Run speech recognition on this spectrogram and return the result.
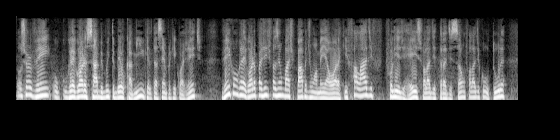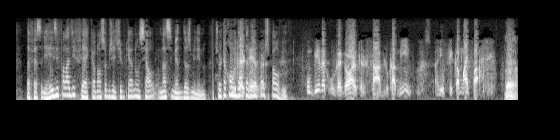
Então o senhor vem, o, o Gregório sabe muito bem o caminho, que ele está sempre aqui com a gente. Vem com o Gregório para a gente fazer um bate-papo de uma meia hora aqui, falar de folia de reis, falar de tradição, falar de cultura da festa de reis e falar de fé, que é o nosso objetivo, que é anunciar o nascimento de Deus Menino. O senhor está convidado também a participar ao vivo. Combina com o Gregório, que ele sabe do caminho, aí fica mais fácil. É,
